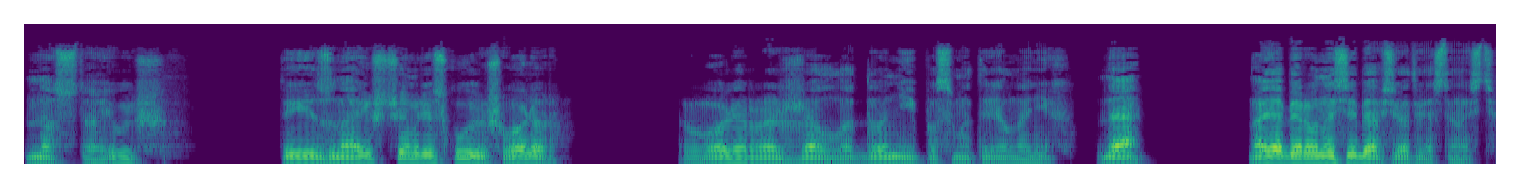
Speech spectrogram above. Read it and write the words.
«Настаиваешь? «Ты знаешь, чем рискуешь, Воллер?» Воллер разжал ладони и посмотрел на них. «Да, но я беру на себя всю ответственность.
